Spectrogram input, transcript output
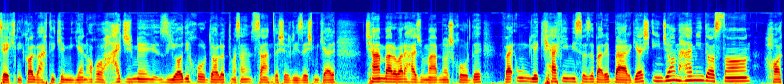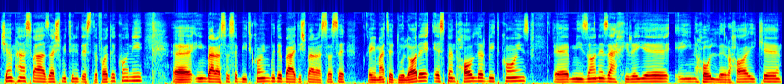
تکنیکال وقتی که میگن آقا حجم زیادی خورده حالا مثلا سهم داشته ریزش می‌کرده چند برابر حجم مبناش خورده و اون یه کفی می‌سازه برای برگشت. اینجا هم همین داستان حاکم هست و ازش می‌تونید استفاده کنید این بر اساس بیت کوین بوده بعدیش بر اساس قیمت دلار اسپند هولدر بیت کوینز. میزان ذخیره این هولدرهایی که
